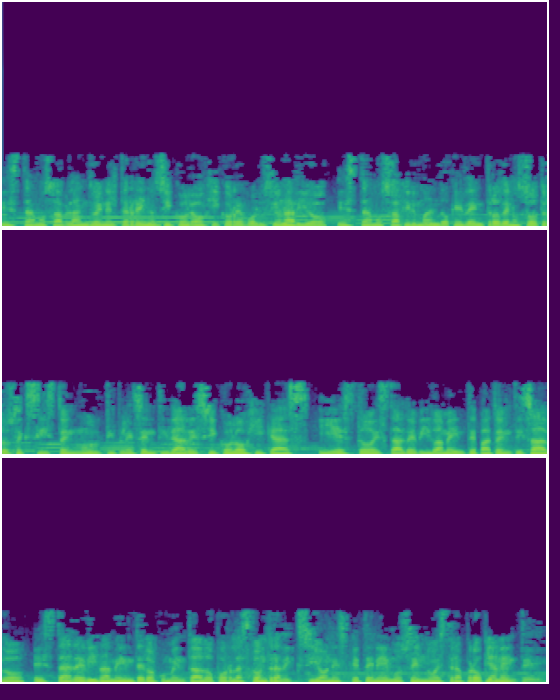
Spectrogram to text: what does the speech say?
Estamos hablando en el terreno psicológico revolucionario, estamos afirmando que dentro de nosotros existen múltiples entidades psicológicas, y esto está debidamente patentizado, está debidamente documentado por las contradicciones que tenemos en nuestra propia mente.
